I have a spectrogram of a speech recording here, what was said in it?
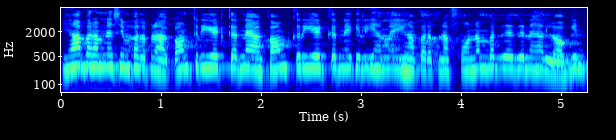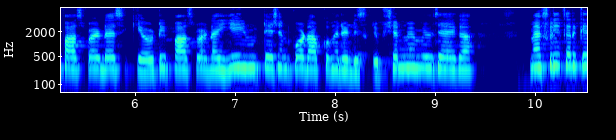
यहाँ पर हमने सिंपल अपना अकाउंट क्रिएट करना है। अकाउंट क्रिएट करने के लिए हमने यहाँ पर अपना फ़ोन नंबर दे देना है। लॉगिन पासवर्ड है सिक्योरिटी पासवर्ड है। ये इनविटेशन कोड आपको मेरे डिस्क्रिप्शन में मिल जाएगा। मैं फिल करके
